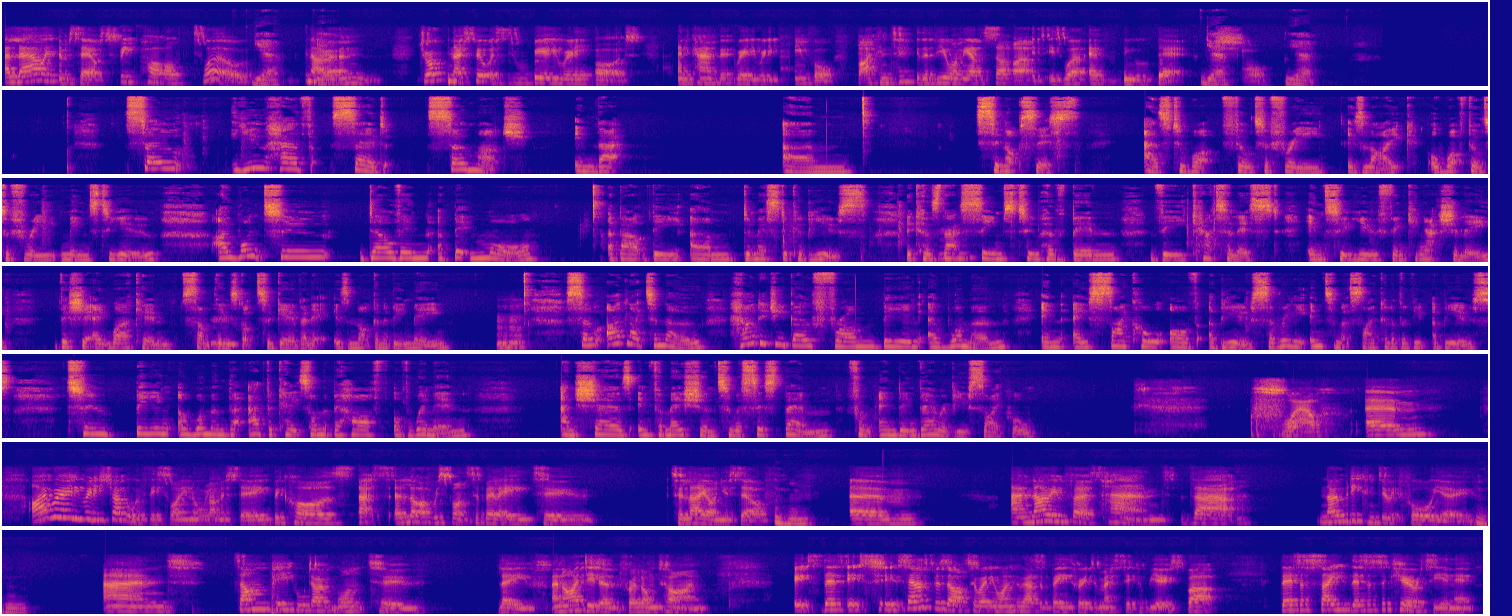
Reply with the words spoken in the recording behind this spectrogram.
allowing themselves to be part of this world. Yeah. You know, yeah. and dropping those filters is really, really hard and can be really, really painful. But I can tell you the view on the other side is worth every single step. Yeah. Sure. Yeah. So you have said so much in that um, synopsis as to what filter free is like or what filter free means to you. I want to delve in a bit more about the um, domestic abuse because that seems to have been the catalyst into you thinking actually this shit ain't working something's got to give and it is not going to be me so I'd like to know how did you go from being a woman in a cycle of abuse, a really intimate cycle of abu- abuse, to being a woman that advocates on the behalf of women and shares information to assist them from ending their abuse cycle? Wow. Um, I really, really struggle with this one, in all honesty, because that's a lot of responsibility to to lay on yourself, um, and knowing firsthand that nobody can do it for you, and some people don't want to leave, and I didn't for a long time. It's there's it's it sounds bizarre to anyone who hasn't been through domestic abuse, but there's a safe, there's a security in it.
